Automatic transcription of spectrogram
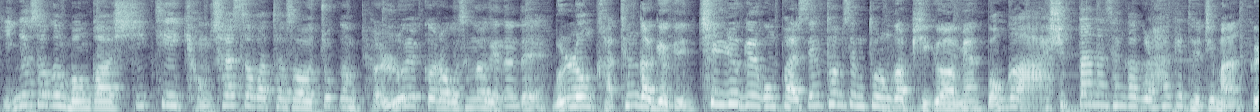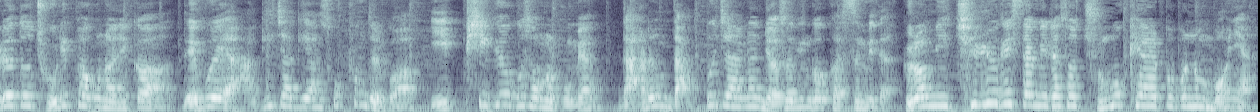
이 녀석은 뭔가 CT 경찰서 같아서 조금 별로일 거라고 생각했는데 물론 같은 가격인 76108 생텀 생토론과 비교하면 뭔가 아쉽다는 생각을 하게 되지만 그래도 조립하고 나니까 내부의 아기자기한 소품들과 이 피규어 구성을 보면 나름 나쁘지 않은 녀석인 것 같습니다. 그럼 이 7613이라서 주목해야 할 부분은 뭐냐?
